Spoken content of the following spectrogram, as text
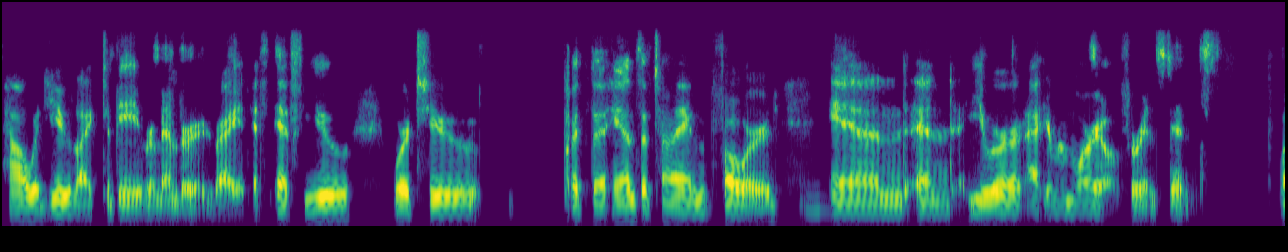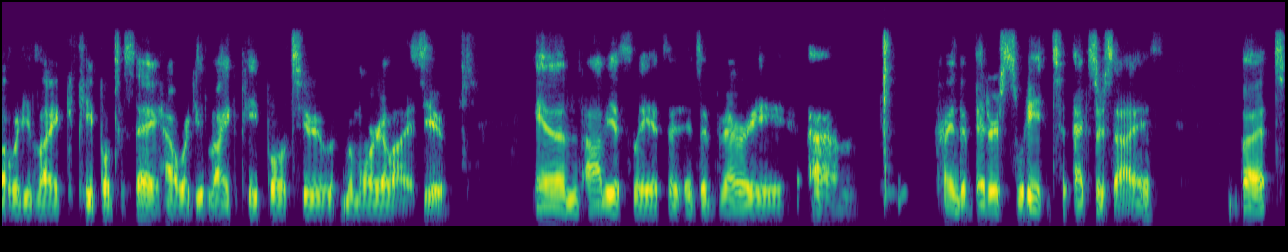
how would you like to be remembered, right? If if you were to put the hands of time forward mm-hmm. and and you were at your memorial for instance what would you like people to say how would you like people to memorialize you and obviously it's a, it's a very um, kind of bittersweet exercise but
